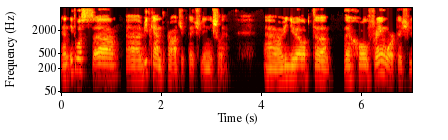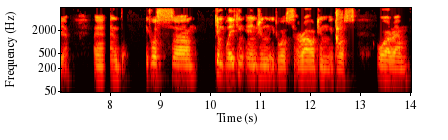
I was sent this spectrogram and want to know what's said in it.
And it was uh, a weekend project actually initially. Uh, we developed uh, the whole framework actually, and it was uh, templating engine, it was routing, it was ORM,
